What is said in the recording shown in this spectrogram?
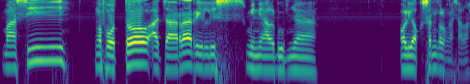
masih ngefoto acara rilis mini albumnya Oli Oxen kalau nggak salah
